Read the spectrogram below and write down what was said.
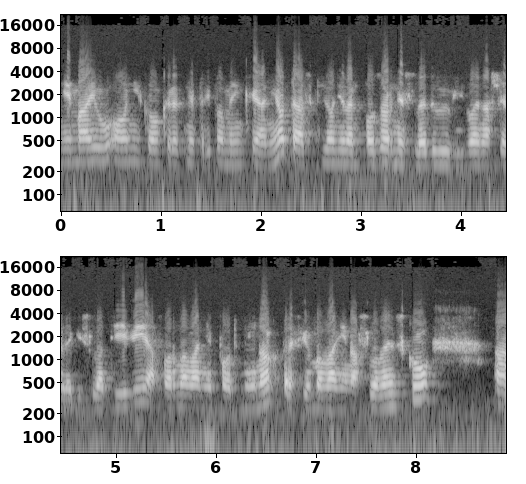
nemajú oni konkrétne pripomienky ani otázky, oni len pozorne sledujú vývoj našej legislatívy a formovanie podmienok pre filmovanie na Slovensku a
